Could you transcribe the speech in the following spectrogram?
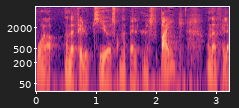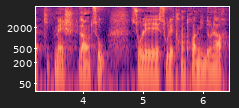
voilà, on a fait le petit, euh, ce qu'on appelle le spike, on a fait la petite mèche là en dessous, sous les, sous les 33 000 dollars.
